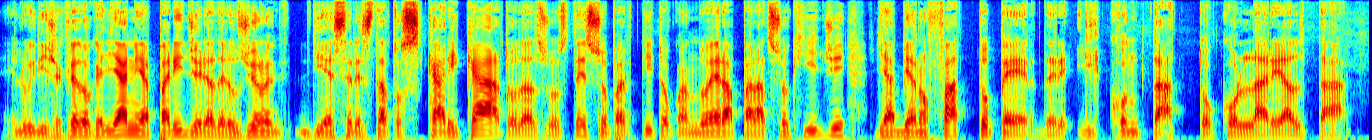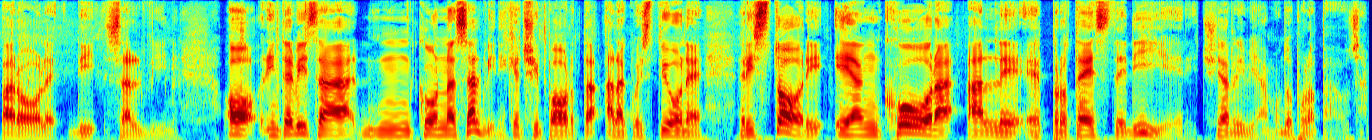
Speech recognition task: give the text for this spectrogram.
e lui dice: Credo che gli anni a Parigi e la delusione di essere stato scaricato dal suo stesso partito quando era a Palazzo Chigi gli abbiano fatto perdere il contatto con la realtà. Parole di Salvini. Ho intervista mh, con Salvini che ci porta alla questione ristori e ancora alle eh, proteste di ieri. Ci arriviamo dopo la pausa.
